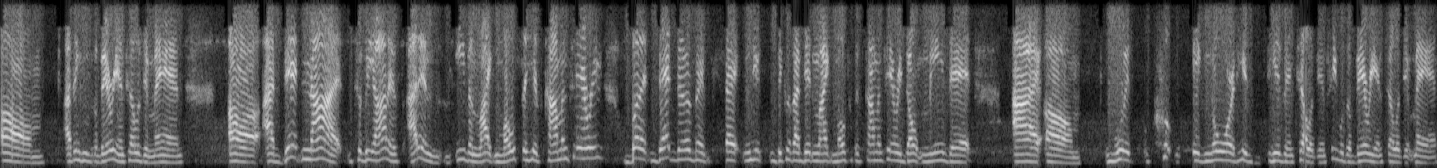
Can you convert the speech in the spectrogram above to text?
Um I think he was a very intelligent man. Uh, I did not, to be honest, I didn't even like most of his commentary, but that doesn't, that, because I didn't like most of his commentary, don't mean that I um, would ignore his his intelligence. He was a very intelligent man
